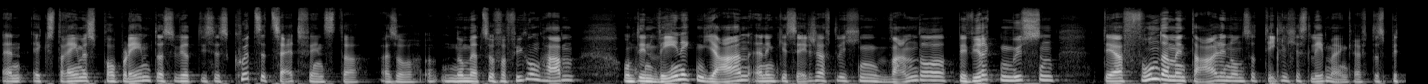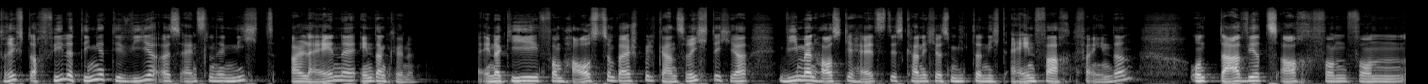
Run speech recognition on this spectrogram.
ein extremes Problem, dass wir dieses kurze Zeitfenster also nur mehr zur Verfügung haben und in wenigen Jahren einen gesellschaftlichen Wandel bewirken müssen, der fundamental in unser tägliches Leben eingreift. Das betrifft auch viele Dinge, die wir als Einzelne nicht alleine ändern können. Energie vom Haus zum Beispiel, ganz richtig, ja. Wie mein Haus geheizt ist, kann ich als Mieter nicht einfach verändern. Und da wird es auch von, von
